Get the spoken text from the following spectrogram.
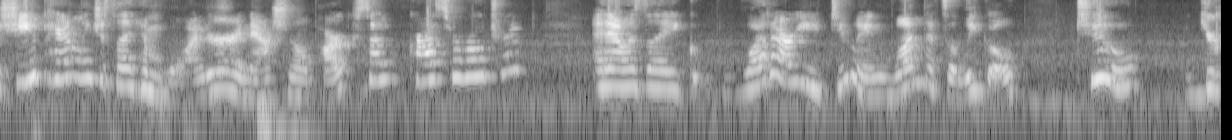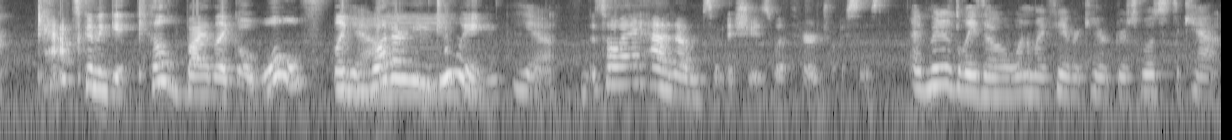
She apparently just let him wander in national parks across her road trip. And I was like, what are you doing? One, that's illegal. Two, your cat's gonna get killed by like a wolf. Like, Yeah. what are you doing? yeah So I had um some issues with her choices. Admittedly, though, one of my favorite characters was the cat,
